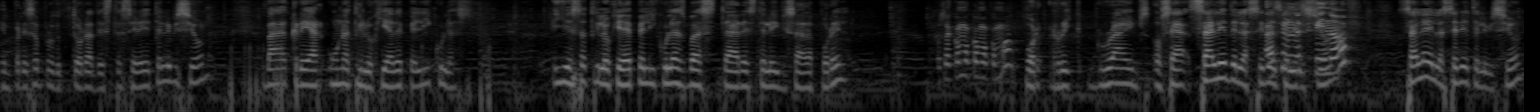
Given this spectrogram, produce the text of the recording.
empresa productora de esta serie de televisión, va a crear una trilogía de películas. Y esta trilogía de películas va a estar es televisada por él, o sea, ¿cómo, cómo, cómo? por Rick Grimes. O sea, sale de la serie de ¿Hace un televisión. spin-off? Sale de la serie de televisión,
